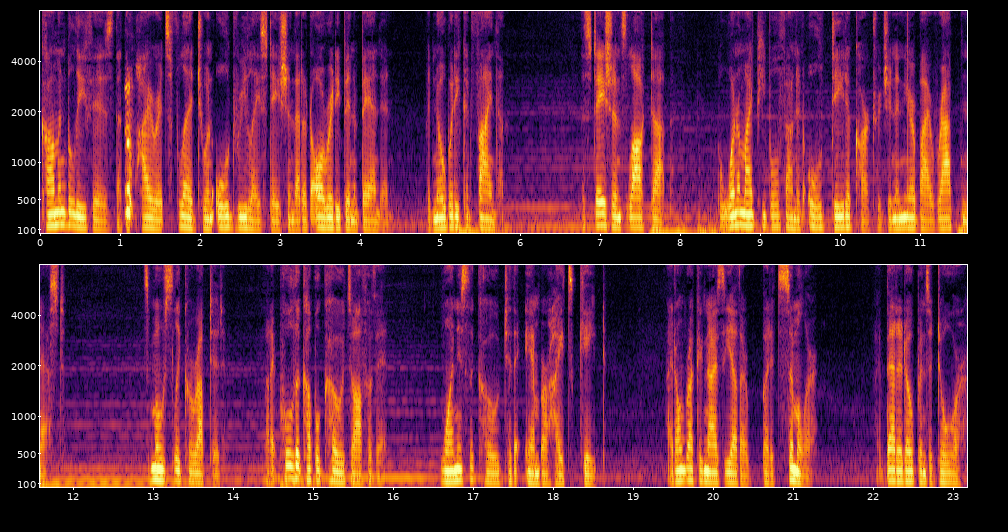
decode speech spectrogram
Common belief is that the oh. pirates fled to an old relay station that had already been abandoned, but nobody could find them. The station's locked up, but one of my people found an old data cartridge in a nearby rat nest. It's mostly corrupted, but I pulled a couple codes off of it, One is the code to the Amber Heights gate. I don't recognize the other, but it's similar. I bet it opens a door.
